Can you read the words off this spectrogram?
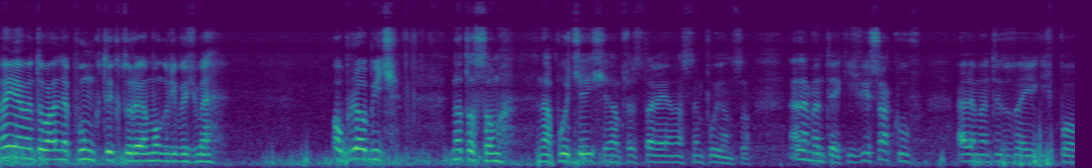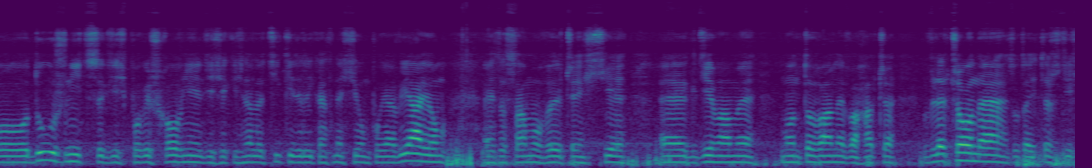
No i ewentualne punkty, które moglibyśmy obrobić, no to są na płycie i się nam przedstawiają następująco. Elementy jakichś wieszaków, elementy tutaj jakichś podłużnic, gdzieś powierzchownie, gdzieś jakieś naleciki delikatne się pojawiają. E, To samo w części, e, gdzie mamy montowane wahacze wleczone. Tutaj też gdzieś,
